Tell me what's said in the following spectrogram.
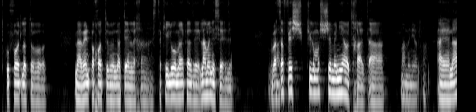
תקופות לא טובות, מאמן פחות נותן לך, אז אתה כאילו אומר כזה, למה אני אעשה את זה? בסוף יש כאילו משהו שמניע אותך, אתה... מה מניע אותך? הענה-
